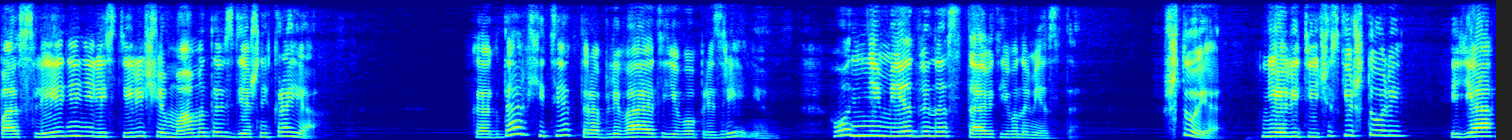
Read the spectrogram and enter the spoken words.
последнее нерестилище мамонта в здешних краях? Когда архитектор обливает его презрением, он немедленно ставит его на место. Что я? Неолитический, что ли? Я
